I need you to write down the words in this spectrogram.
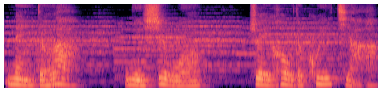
美德啊，你是我最后的盔甲。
